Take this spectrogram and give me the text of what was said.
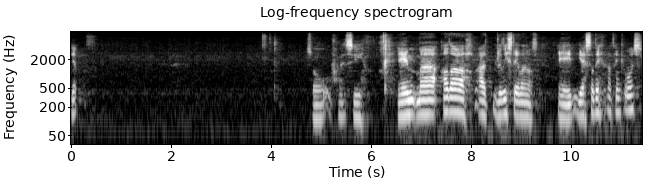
yep. So let's see. Um, my other I released earlier uh, yesterday, I think it was.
